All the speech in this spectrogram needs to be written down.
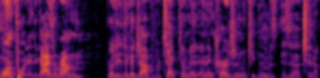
more importantly, the guys around him really did a good job of protecting him and, and encouraging him and keeping his, his uh, chin up.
